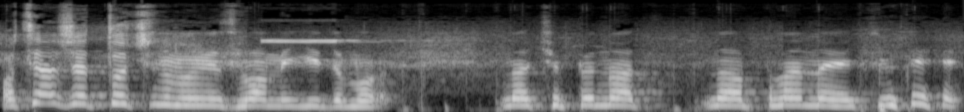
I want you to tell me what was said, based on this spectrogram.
Оце вже точно ми з вами їдемо на чемпіонат на планеті.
